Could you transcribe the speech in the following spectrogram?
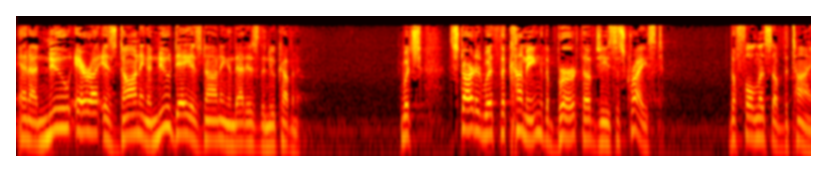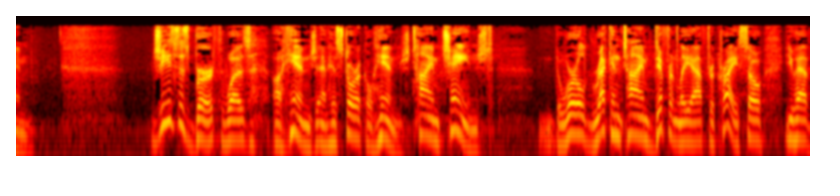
and a new era is dawning, a new day is dawning, and that is the new covenant. Which started with the coming, the birth of Jesus Christ, the fullness of the time. Jesus' birth was a hinge, an historical hinge. Time changed. The world reckoned time differently after Christ. So you have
